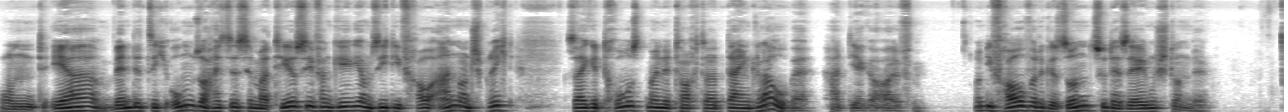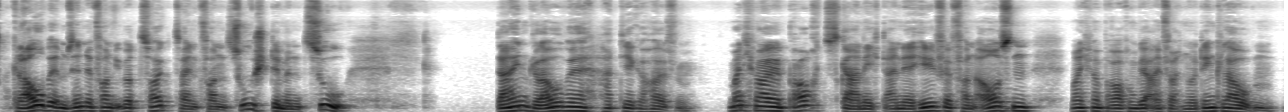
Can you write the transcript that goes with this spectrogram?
Und er wendet sich um, so heißt es im Matthäusevangelium, sieht die Frau an und spricht, sei getrost, meine Tochter, dein Glaube hat dir geholfen. Und die Frau wurde gesund zu derselben Stunde. Glaube im Sinne von überzeugt sein, von zustimmen zu. Dein Glaube hat dir geholfen. Manchmal braucht es gar nicht eine Hilfe von außen, manchmal brauchen wir einfach nur den Glauben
